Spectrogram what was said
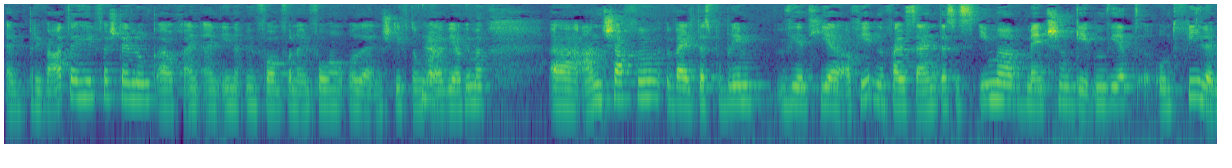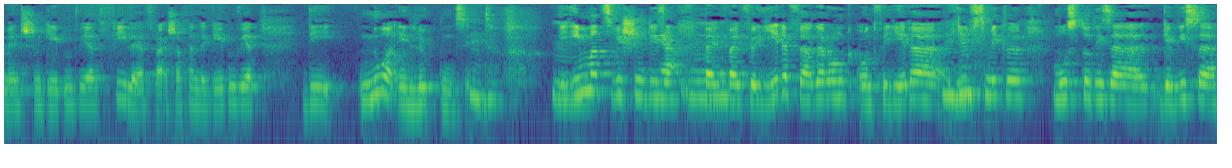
ein private Hilfestellung, auch ein, ein, in Form von einem Fonds oder einer Stiftung ja. oder wie auch immer, äh, anschaffen, weil das Problem wird hier auf jeden Fall sein, dass es immer Menschen geben wird und viele Menschen geben wird, viele Freischaffende geben wird, die nur in Lücken sind. Mhm die mhm. immer zwischen dieser, ja. weil, weil für jede Förderung und für jeder mhm. Hilfsmittel musst du diese gewisse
